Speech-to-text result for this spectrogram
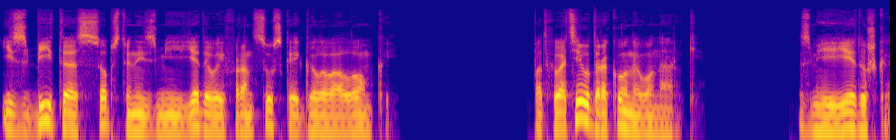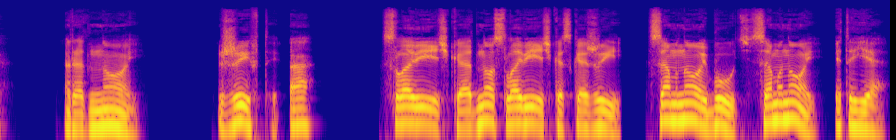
Избито собственной змеедовой французской головоломкой. Подхватил дракон его на руки. «Змеедушка, родной, жив ты, а? Словечко, одно словечко скажи. Со мной будь, со мной, это я.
